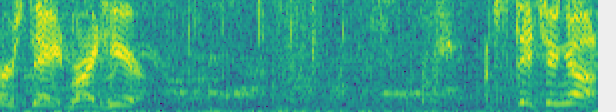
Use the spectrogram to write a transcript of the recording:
First aid right here. I'm stitching up.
